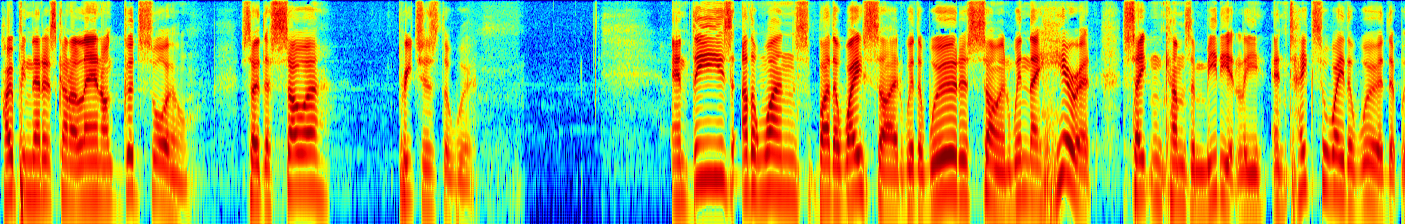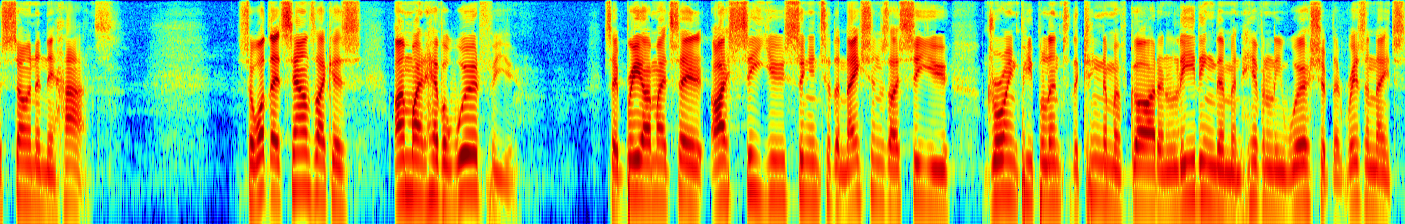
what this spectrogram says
hoping that it's going to land on good soil. So the sower preaches the word. And these are the ones by the wayside where the word is sown. When they hear it, Satan comes immediately and takes away the word that was sown in their hearts. So, what that sounds like is I might have a word for you. Say, Brie, I might say, I see you singing to the nations. I see you drawing people into the kingdom of God and leading them in heavenly worship that resonates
